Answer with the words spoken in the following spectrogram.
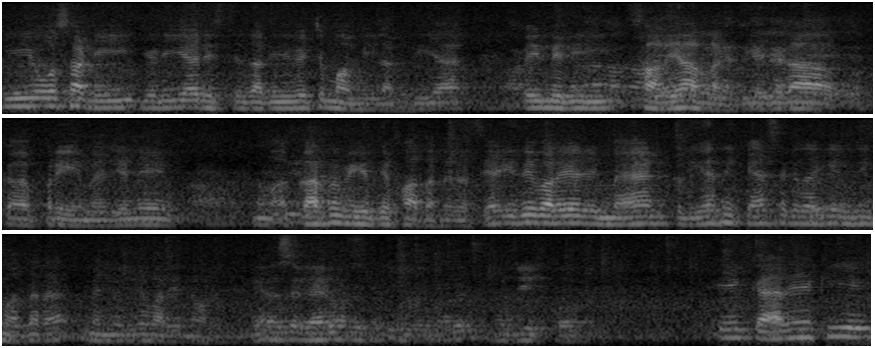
ਕਿ ਉਹ ਸਾਡੀ ਜਿਹੜੀ ਹੈ ਰਿਸ਼ਤੇਦਾਰੀ ਦੇ ਵਿੱਚ ਮਾਮੀ ਲੱਗਦੀ ਹੈ ਵੀ ਮੇਰੀ ਸਾਲੇ ਹਾਰ ਲੱਗਦੀ ਹੈ ਜਿਹੜਾ ਕ- ਪ੍ਰੇਮ ਹੈ ਜਿਹਨੇ ਮ- ਕਰਨਵੀਰ ਦੇ ਫਾਦਰ ਨੇ ਦੱਸਿਆ। ਇਹਦੇ ਬਾਰੇ ਅਜੇ ਮੈਂ ਕਲੀਅਰ ਨਹੀਂ ਕਹਿ ਸਕਦਾ ਕਿ ਇਹਦੀ ਮਦਰ ਹੈ ਮੈਨੂੰ ਇਹਦੇ ਬਾਰੇ ਨੌਲੇਜ ਨਹੀਂ ਹੈ। ਵੈਸੇ ਰਹਿਣ ਵਾਲੀ ਹਰਜੀਤ ਕੌਰ। ਇਹ ਕਹਿ ਰਹੇ ਆ ਕਿ ਇਹ-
